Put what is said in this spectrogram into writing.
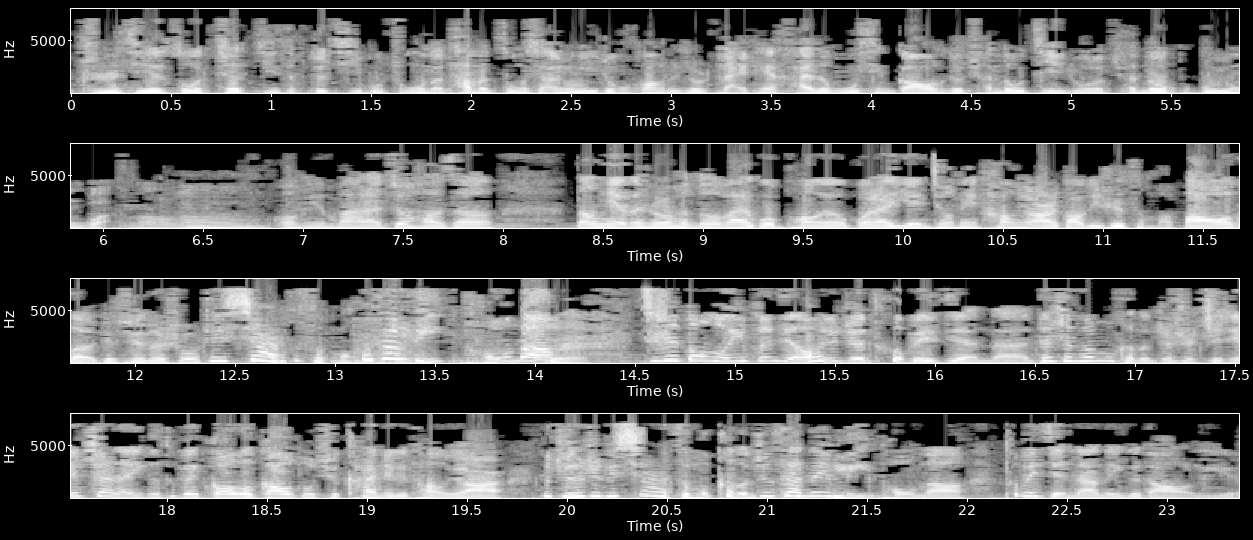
直接做，这你怎么就记不住呢？他们总想用一种方式，就是哪天孩子悟性高了，就全都记住了，全都不不用管了。嗯，我明白了，就好像当年的时候，很多外国朋友过来研究那汤圆到底是怎么包的，就觉得说这馅儿它怎么会在里头呢？对，其实动作一分解的话，就觉得特别简单，但是他们可能就是直接站在一个特别高的高度去看这个汤圆儿，就觉得这个馅儿怎么可能就在那里头呢？特别简单的一个道理。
